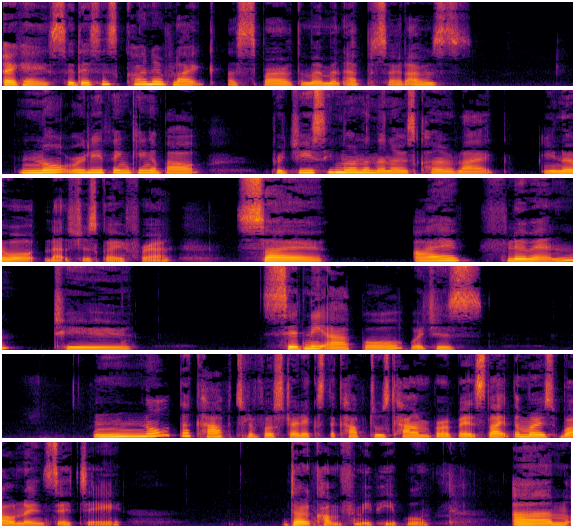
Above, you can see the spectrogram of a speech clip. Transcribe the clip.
Okay, so this is kind of like a spur of the moment episode. I was not really thinking about producing one, and then I was kind of like, you know what, let's just go for it. So I flew in to Sydney Airport, which is not the capital of Australia because the capital's Canberra, but it's like the most well known city. Don't come for me, people. Um,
